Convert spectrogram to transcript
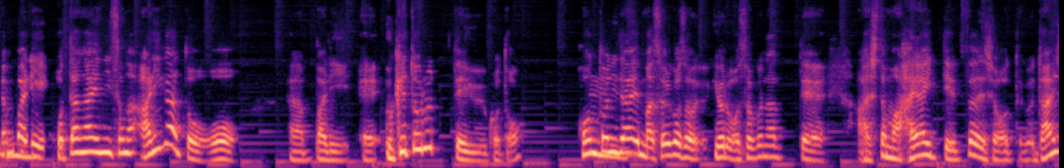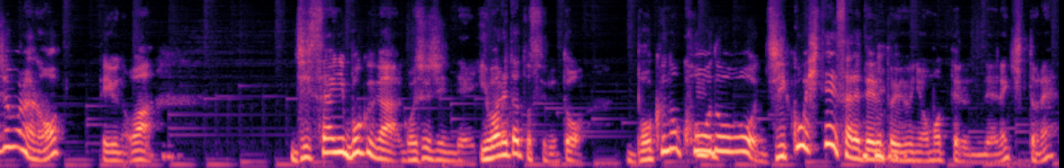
やっぱ、りお互いにそのありがとうを、やっぱり、えー受け取るっていうこと。本当に大、まあそれこそ夜遅くなって、明日も早いって言ってたでしょって、大丈夫なのっていうのは、実際に僕がご主人で言われたとすると、僕の行動を自己否定されてるというふうに思ってるんだよね、きっとね。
